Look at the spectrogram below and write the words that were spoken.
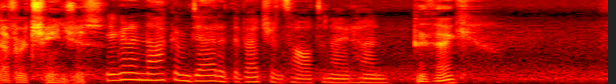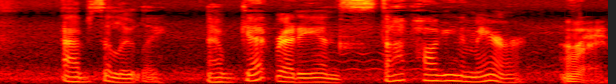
never changes. You're gonna knock him dead at the Veterans Hall tonight, hun. Do you think? Absolutely. Now get ready and stop hogging the mirror. Right.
